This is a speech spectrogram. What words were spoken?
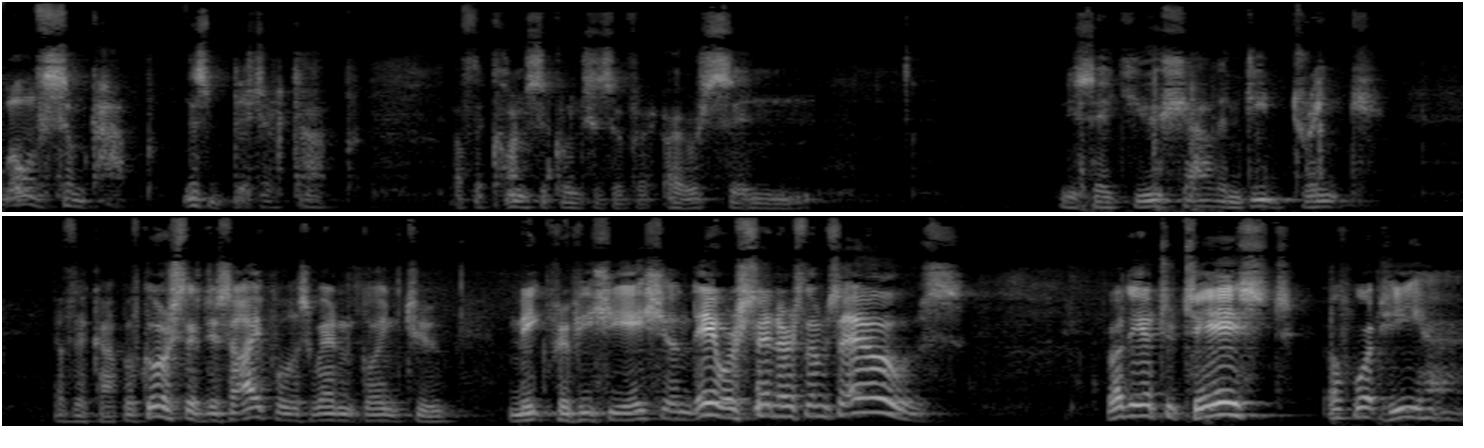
loathsome cup, this bitter cup of the consequences of our sin and he said, You shall indeed drink of the cup. Of course, the disciples weren't going to make propitiation, they were sinners themselves. But they had to taste of what he had.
